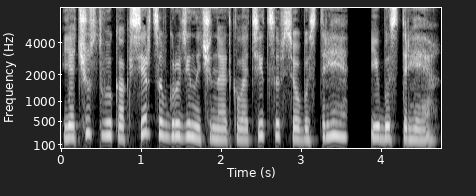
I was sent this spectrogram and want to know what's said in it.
Я чувствую, как сердце в груди начинает колотиться все быстрее и быстрее.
